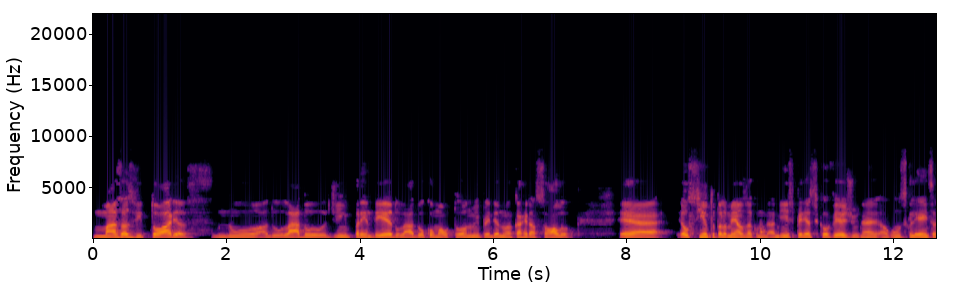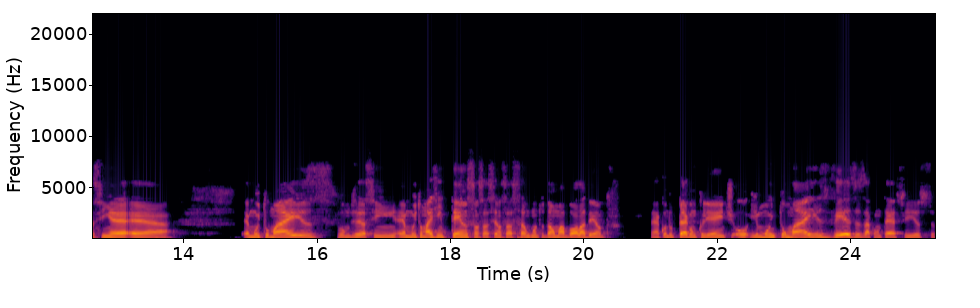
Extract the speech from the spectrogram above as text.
mas as vitórias no, do lado de empreender, do lado como autônomo, empreendendo uma carreira solo, é, eu sinto, pelo menos, na, na, minha experiência que eu vejo, né, alguns clientes assim, é, é, é, muito mais, vamos dizer assim, é muito mais intensa essa sensação quando dá uma bola dentro. Né, quando pega um cliente, ou, e muito mais vezes acontece isso.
